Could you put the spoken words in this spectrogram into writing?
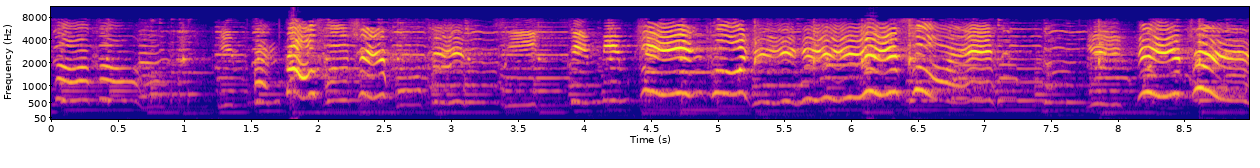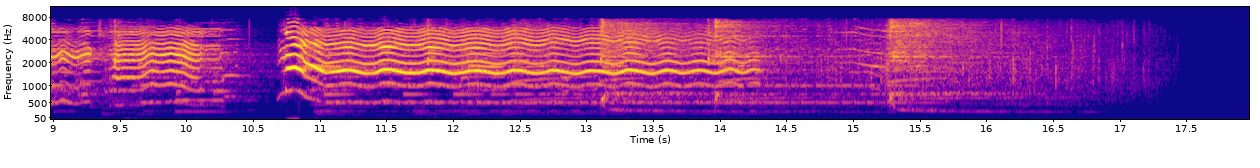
哥哥。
